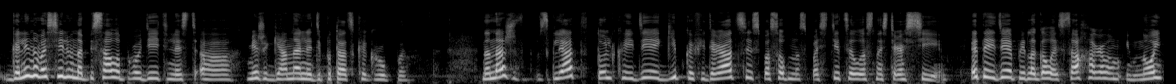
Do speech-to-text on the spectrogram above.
Галина Васильевна писала про деятельность межрегиональной депутатской группы. На наш взгляд, только идея гибкой федерации способна спасти целостность России. Эта идея предлагалась Сахаровым и мной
